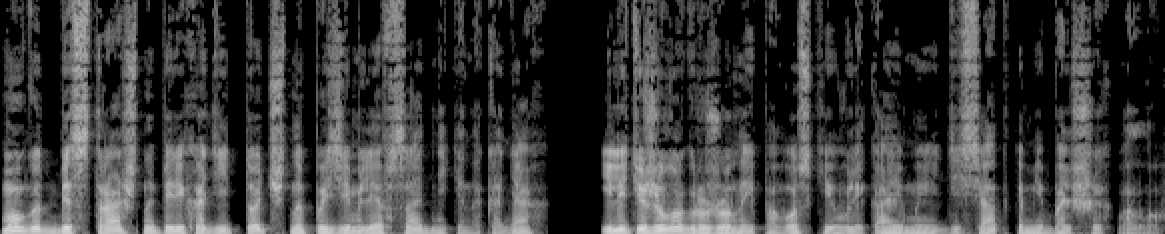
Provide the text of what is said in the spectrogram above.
могут бесстрашно переходить точно по земле всадники на конях или тяжело груженные повозки, увлекаемые десятками больших валов.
